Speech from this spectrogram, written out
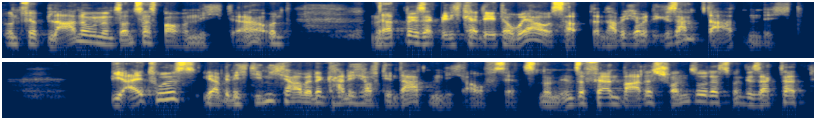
und für Planungen und sonst was brauche nicht. Ja? Und dann hat man gesagt, wenn ich kein Data Warehouse habe, dann habe ich aber die Gesamtdaten nicht. BI-Tools, ja, wenn ich die nicht habe, dann kann ich auf den Daten nicht aufsetzen. Und insofern war das schon so, dass man gesagt hat,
